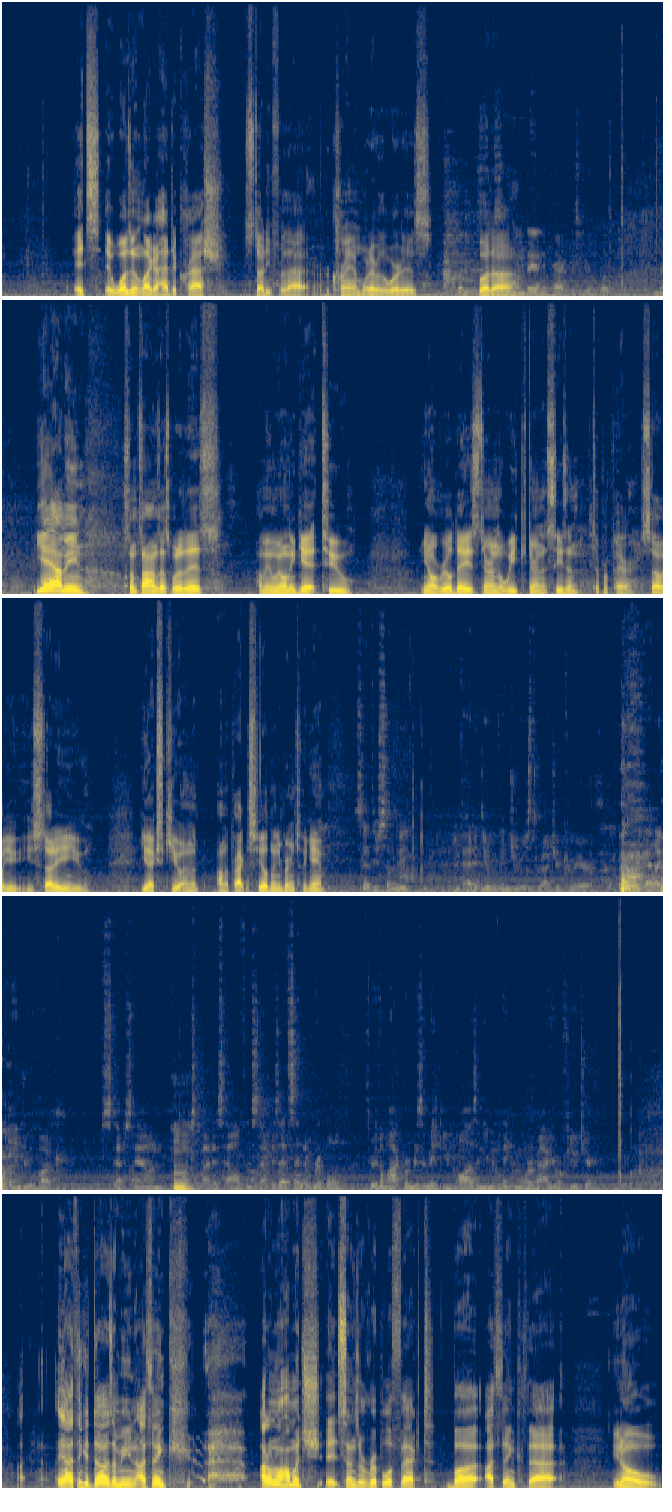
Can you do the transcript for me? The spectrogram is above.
it's it wasn't like I had to crash study for that or cram whatever the word is. But, it But was just uh, one day on the practice field, wasn't it? Isn't that right? yeah, I mean, sometimes that's what it is. I mean, we only get two, you know, real days during the week during the season to prepare. So you, you study, you you execute on the on the practice field, then you bring it to the game. Seth, you're somebody you've had to deal with injuries throughout your career. a guy like Andrew Luck steps down, hmm. talks about his health and stuff. Does that send a ripple through the locker room? Does it make you pause and even think more about your future? Yeah, I think it does. I mean, I think I don't know how much it sends a ripple effect, but I think that you know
